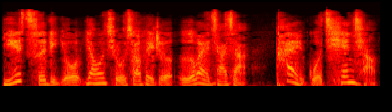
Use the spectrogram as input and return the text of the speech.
以此理由要求消费者额外加价。太过牵强。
